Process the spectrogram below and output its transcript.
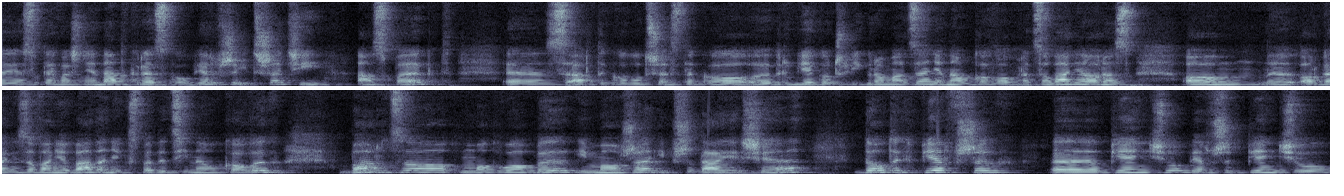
y, jest tutaj właśnie nad kreską, pierwszy i trzeci aspekt z artykułu 32, czyli gromadzenie naukowe opracowania oraz um, organizowanie badań, ekspedycji naukowych, bardzo mogłoby i może i przydaje się do tych pierwszych pięciu, pierwszych pięciu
